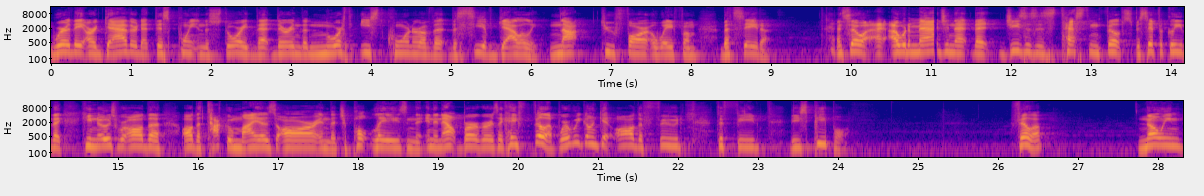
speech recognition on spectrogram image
where they are gathered at this point in the story that they're in the northeast corner of the, the Sea of Galilee, not too far away from Bethsaida. And so I, I, would imagine that, that Jesus is testing Philip specifically, that he knows where all the, all the Taco Mayos are and the chipotles and the In-N-Out burgers. Like, hey, Philip, where are we going to get all the food to feed these people? Philip, knowing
